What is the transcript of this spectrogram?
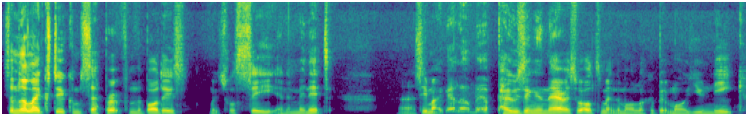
Some of the legs do come separate from the bodies, which we'll see in a minute. Uh, so you might get a little bit of posing in there as well to make them all look a bit more unique.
